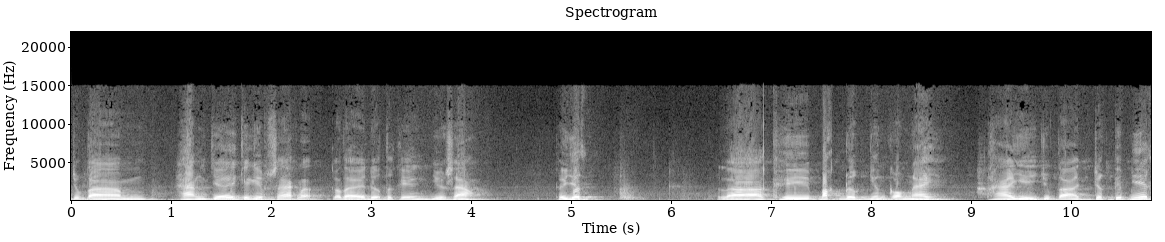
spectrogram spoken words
chúng ta hạn chế cái nghiệp sát đó có thể được thực hiện như sau. Thứ nhất là khi bắt được những con này thay vì chúng ta trực tiếp giết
